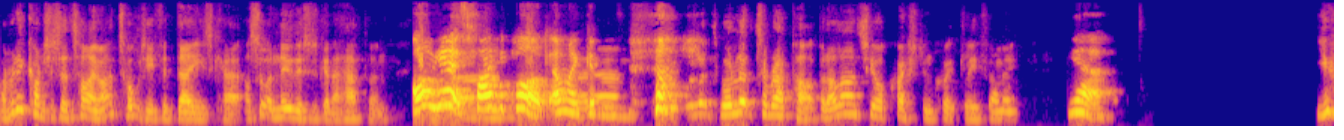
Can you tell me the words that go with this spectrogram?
I'm, really conscious of time. I talked to you for days, Kat. I sort of knew this was going to happen. Oh yeah, it's um, five o'clock. Oh my goodness. Um, we'll, look, we'll, look, to wrap up, but I'll answer your question quickly for me. Yeah. You,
